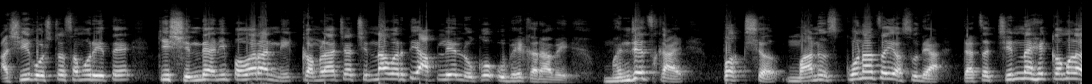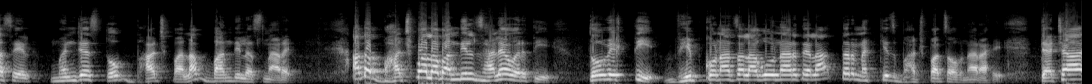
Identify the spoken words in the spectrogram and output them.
अशी गोष्ट समोर येते की शिंदे आणि पवारांनी कमळाच्या चिन्हावरती आपले लोक उभे करावे. म्हणजेच काय? पक्ष माणूस कोणाचाही असू द्या त्याचं चिन्ह हे कमळ असेल म्हणजेच तो भाजपाला बांधील असणार आहे. आता भाजपाला बांधील झाल्यावरती तो व्यक्ती व्हीप कोणाचा लागू होणार त्याला? तर नक्कीच भाजपाचा होणार आहे. त्याच्या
